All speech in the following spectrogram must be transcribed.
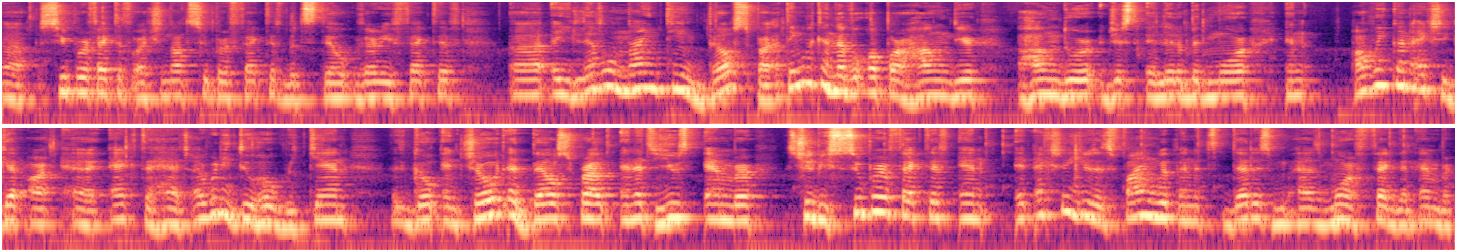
uh, super effective, or actually not super effective, but still very effective. Uh, a level 19 Bellsprout. I think we can level up our Houndour, Houndour just a little bit more. And are we gonna actually get our uh, egg to hatch? I really do hope we can. Let's go and throw it at Bellsprout and let's use Ember. It should be super effective and it actually uses Vine Whip and it's, that is, has more effect than Ember.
